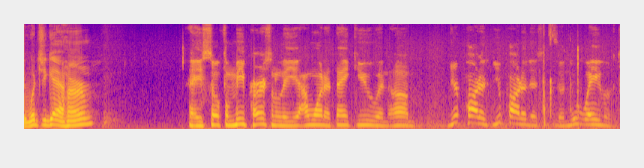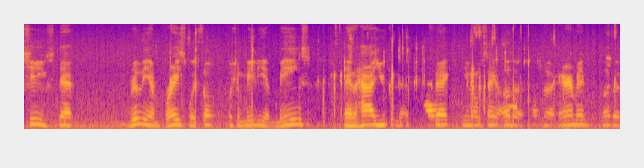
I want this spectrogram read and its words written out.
what you got, Herm? Hey, so for me personally, I want to thank you, and um, you're part of you're part of this the new wave of chiefs that really embrace what social media means and how you can affect, you know, what I'm saying other other airmen, other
